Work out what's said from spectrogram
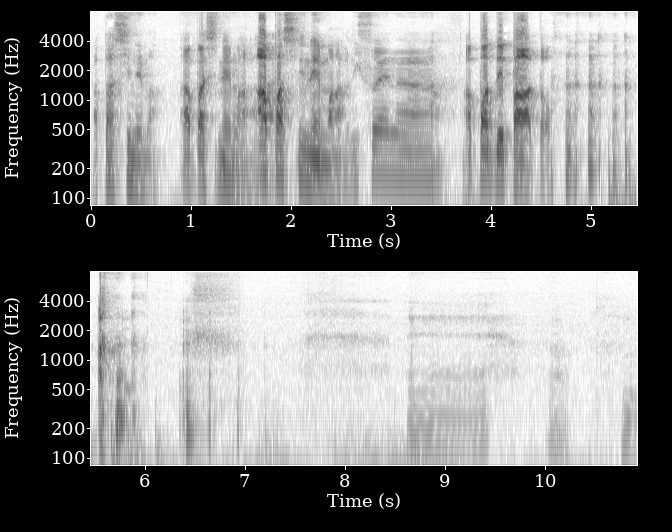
アパシネマアパシネマ。あアパシネあマりそうやな。アパデパート。えー。あもう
